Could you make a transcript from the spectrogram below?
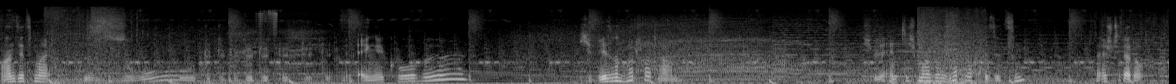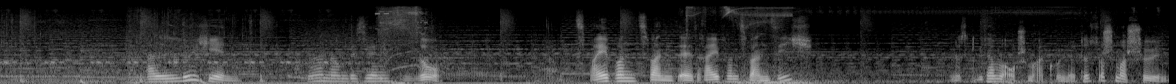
Machen Sie jetzt mal so. Eine enge Kurve. Ich will so ein Hotshot haben. Ich will endlich mal so ein Hotshot besitzen. Da steht er doch. Hallöchen. Ja, noch ein bisschen. So. 2 von 20, äh, 3 von 20. Und das Gebiet haben wir auch schon mal erkundet. Das ist doch schon mal schön.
